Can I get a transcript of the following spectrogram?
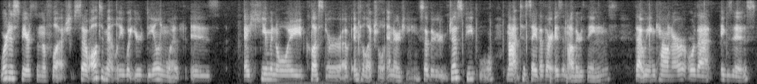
we're just spirits in the flesh. So ultimately, what you're dealing with is a humanoid cluster of intellectual energy. So they're just people, not to say that there isn't other things that we encounter or that exist,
